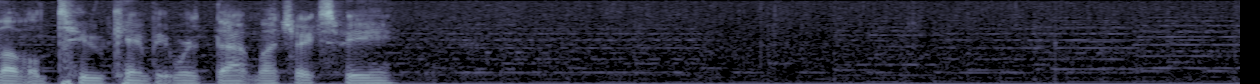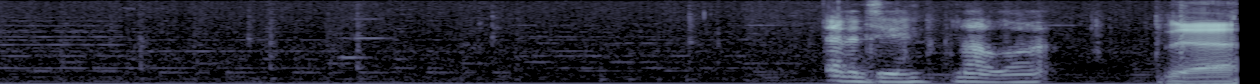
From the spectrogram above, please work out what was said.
Level two can't be worth that much XP. Seventeen, not a lot. Yeah.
